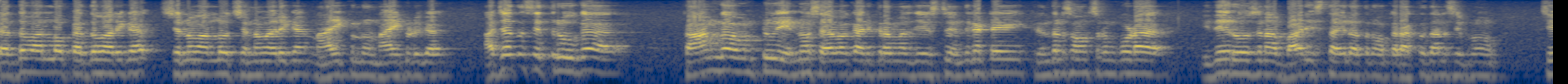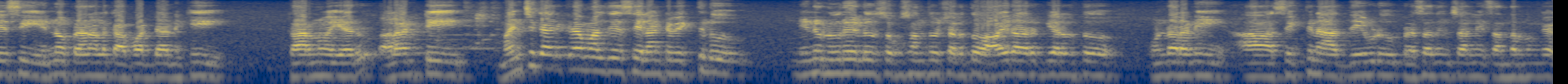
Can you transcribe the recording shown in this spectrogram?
పెద్దవాళ్ళలో పెద్దవారిగా చిన్నవాళ్ళలో చిన్నవారిగా నాయకులు నాయకుడిగా అజాత శత్రువుగా కామ్గా ఉంటూ ఎన్నో సేవా కార్యక్రమాలు చేస్తూ ఎందుకంటే క్రిందటి సంవత్సరం కూడా ఇదే రోజున భారీ స్థాయిలో అతను ఒక రక్తదాన శిబిరం చేసి ఎన్నో ప్రాణాలు కాపాడడానికి కారణమయ్యారు. అలాంటి మంచి కార్యక్రమాలు చేసే ఇలాంటి వ్యక్తులు నిన్ను నూరేలు సుఖ సంతోషాలతో ఆయుర ఆరోగ్యాలతో ఉండాలని ఆ శక్తిని ఆ దేవుడు ప్రసాదించాలని సందర్భంగా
